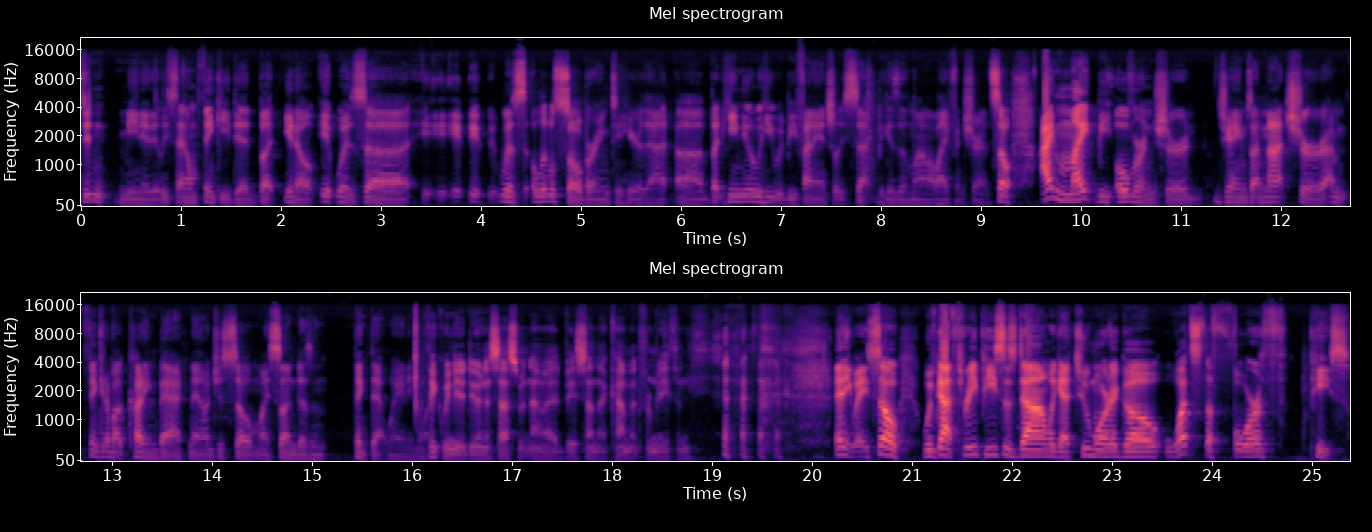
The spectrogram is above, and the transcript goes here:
didn't mean it. At least I don't think he did. But you know, it was uh, it, it, was a little sobering to hear that. Uh, but he knew he would be financially set because of the amount of life insurance. So I might be overinsured, James. I'm not sure. I'm thinking about cutting back now, just so my son doesn't think that way anymore. I think we need to do an assessment now, Ed, based on that comment from Nathan. anyway, so we've got three pieces down. We got two more to go. What's the fourth piece?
